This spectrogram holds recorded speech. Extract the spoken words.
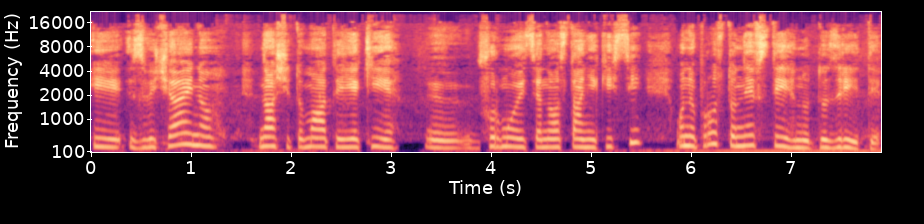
І, звичайно, наші томати, які формуються на останній кісті, вони просто не встигнуть дозріти.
